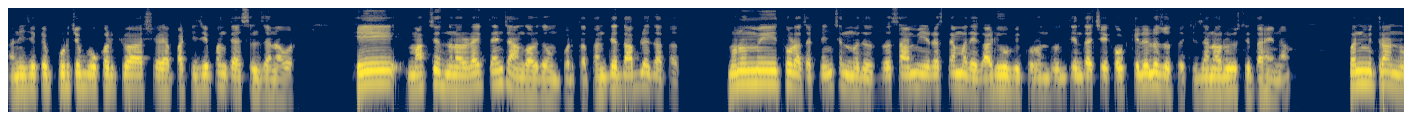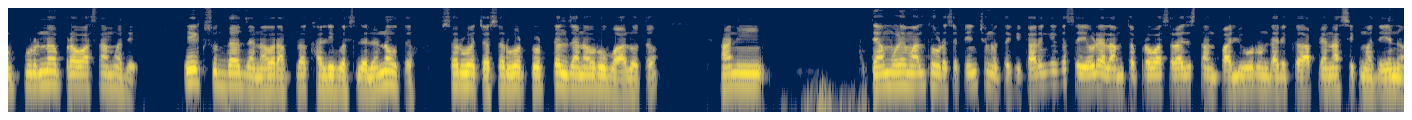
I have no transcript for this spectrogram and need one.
आणि जे काही पुढचे बोकड किंवा शेळ्या पाठी जे पण काय असेल जनावर हे मागचे जनावर डायरेक्ट त्यांच्या अंगावर जाऊन पडतात आणि ते दाबले जातात. म्हणून मी थोडासा टेन्शनमध्ये होतो. तसं आम्ही रस्त्यामध्ये गाडी उभी करून दोन तीनदा चेकआउट केलेलंच होतं की जनावर व्यवस्थित आहे ना? पण मित्रांनो पूर्ण प्रवासामध्ये एक सुद्धा जनावर आपलं खाली बसलेलं नव्हतं. सर्वच्या सर्व टोटल जनावर उभं आलं होतं. आणि त्यामुळे मला थोडंसं टेन्शन होतं की कारण की कसं एवढ्या लांबचा प्रवास राजस्थान पालीवरून डायरेक्ट आपल्या नाशिकमध्ये येणं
